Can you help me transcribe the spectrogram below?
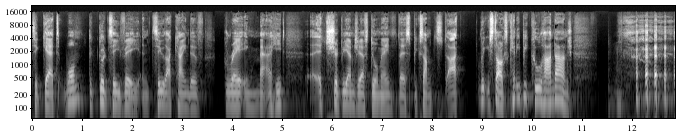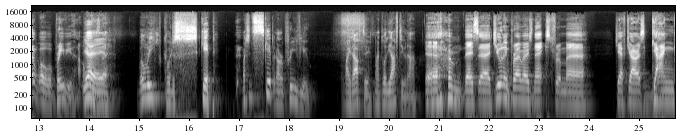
to get one, the good TV, and two, that kind of grating meta heat. It should be MJF's domain, this, because I'm uh, Ricky Starks, can he be cool hand Ange? well, we'll preview that. Yeah, yeah, yeah. Will we? Can we just skip? Imagine skipping on a preview. Might have to. Might bloody have to now. Um, there's uh, dueling promos next from uh, Jeff Jarrett's gang,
